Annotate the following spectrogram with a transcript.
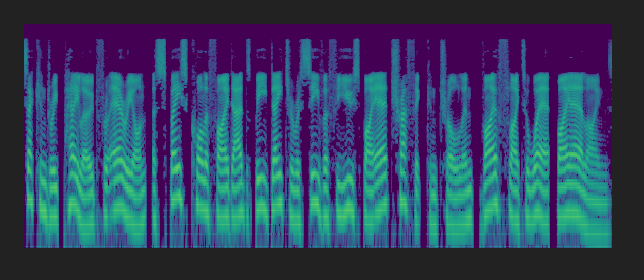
secondary payload for Aireon, a space-qualified ADS-B data receiver for use by air traffic control and, via FlightAware, by airlines.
